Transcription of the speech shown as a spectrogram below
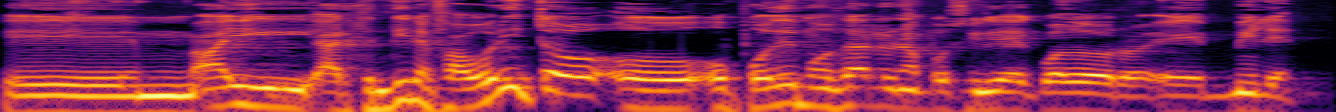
Eh, ¿Hay Argentina favorito o, o podemos darle una posibilidad a Ecuador, eh, Mile?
